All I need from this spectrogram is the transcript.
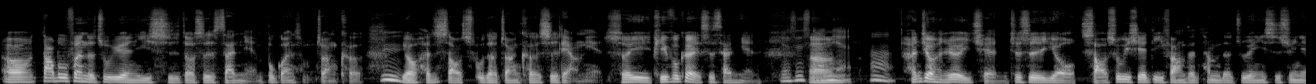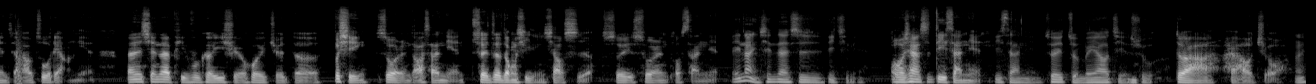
呃，大部分的住院医师都是三年，不管什么专科。嗯，有很少数的专科是两年，所以皮肤科也是三年，也是三年。嗯，嗯很久很久以前，就是有少数一些地方的他们的住院医师训练只要做两年。但是现在皮肤科医学会觉得不行，所有人都要三年，所以这东西已经消失了，所以所有人都三年。哎，那你现在是第几年？我现在是第三年，第三年，所以准备要结束了。对啊，还好久。嗯，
